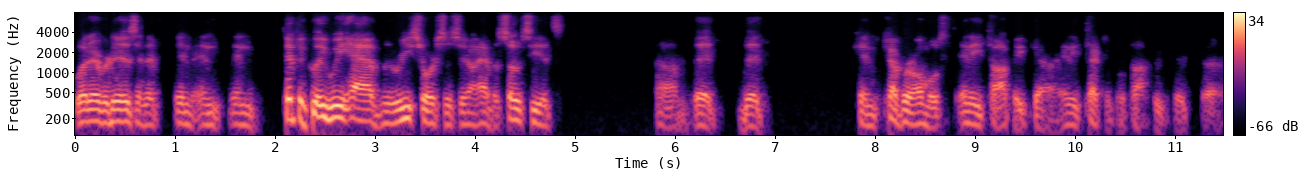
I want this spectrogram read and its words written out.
whatever it is, and if, and and and typically we have the resources. You know, I have associates um, that that can cover almost any topic, uh, any technical topic that uh,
